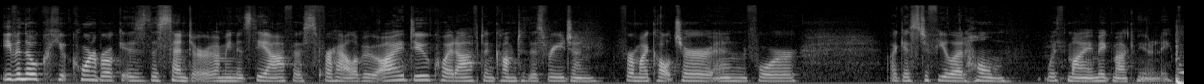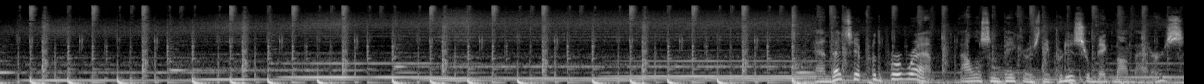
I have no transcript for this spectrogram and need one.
even though Corner Brook is the center, I mean, it's the office for Qalipu, I do quite often come to this region for my culture and for, I guess, to feel at home with my Mi'kmaq community. And that's it for the program. Allison Baker is the producer of Mi'kmaq Matters.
